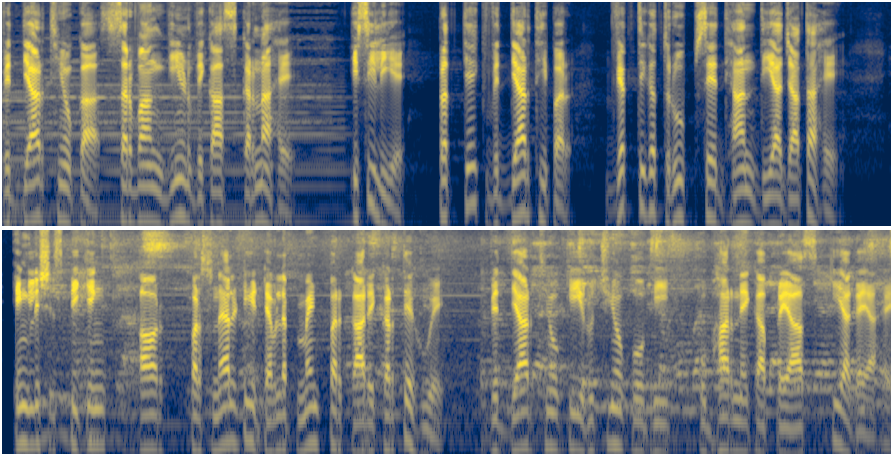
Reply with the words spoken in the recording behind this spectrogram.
विद्यार्थियों का सर्वांगीण विकास करना है। इसीलिए प्रत्येक विद्यार्थी पर व्यक्तिगत रूप से ध्यान दिया जाता है। इंग्लिश स्पीकिंग और पर्सनैलिटी डेवलपमेंट पर कार्य करते हुए विद्यार्थियों की रुचियों को भी उभारने का प्रयास किया गया है।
